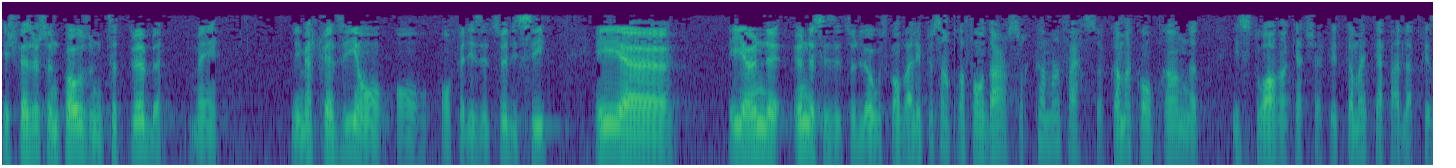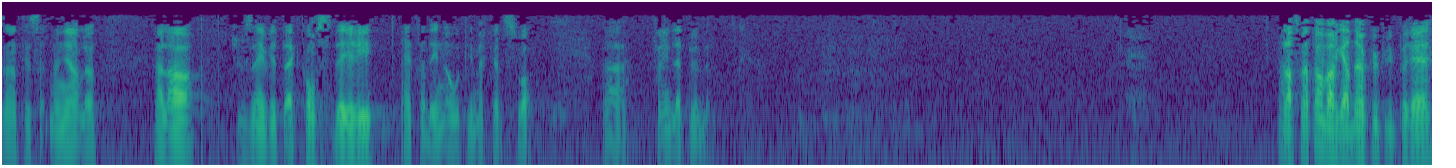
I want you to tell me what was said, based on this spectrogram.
Et je fais juste une pause, une petite pub, mais les mercredis, on, fait des études ici. Euh, et, il y a une de, ces études-là où on va aller plus en profondeur sur comment faire ça, comment comprendre notre histoire en quatre chapitres, comment être capable de la présenter de cette manière-là. Alors, Je vous invite à considérer être des nôtres les mercredis soirs. Fin de la pub. Alors ce matin, on va regarder un peu plus près,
